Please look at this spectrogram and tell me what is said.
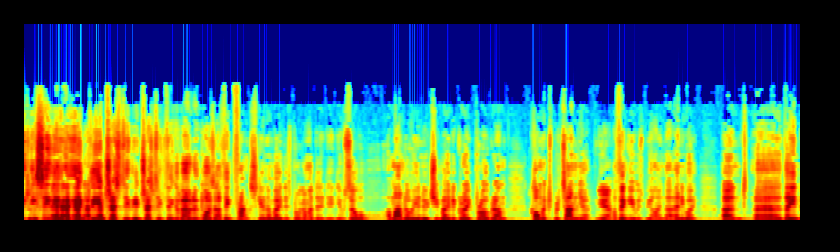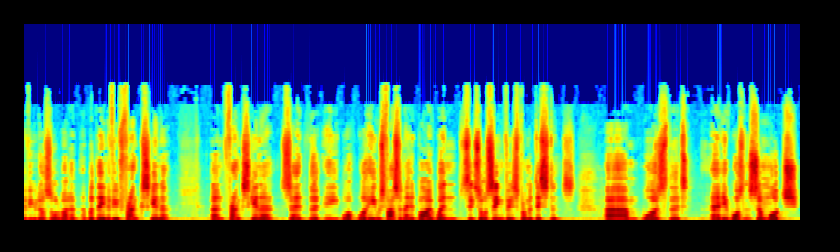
See, you see, the, the interesting, the interesting thing about it was, I think Frank Skinner made this program. I did- you- So Armando Iannucci made a great program, Comics Britannia. Yeah. I think he was behind that anyway. And uh, they interviewed us all about it, but they interviewed Frank Skinner. And Frank Skinner said that he, what, what he was fascinated by when sort of seeing Viz from a distance um, was that uh, it wasn't so much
